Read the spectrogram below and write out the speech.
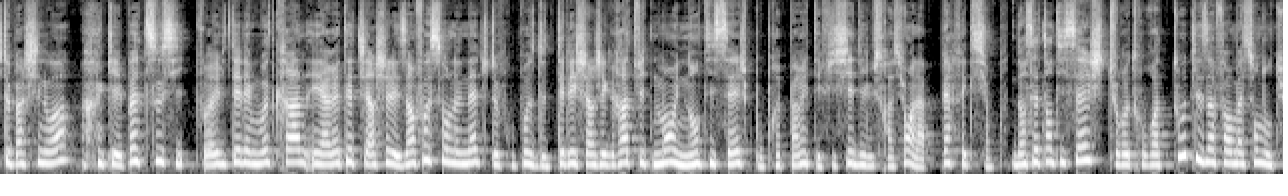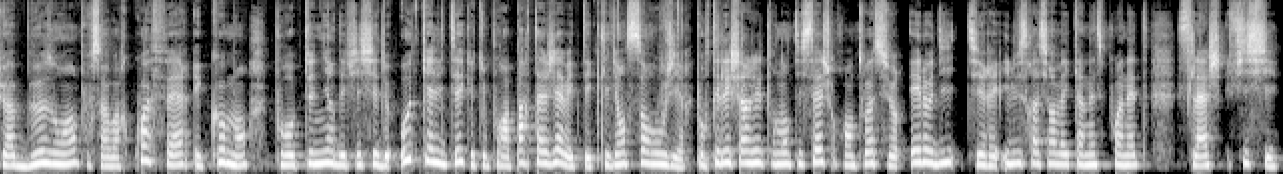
Je te parle chinois Ok, pas de souci. Pour éviter les mots de crâne et arrêter de chercher les infos sur le net, je te propose de télécharger gratuitement une anti-sèche pour préparer tes fichiers d'illustration à la perfection. Dans cette anti-sèche, tu retrouveras toutes les informations dont tu as besoin pour savoir quoi faire et comment pour obtenir des fichiers de haute qualité que tu pourras partager avec tes clients sans rougir. Pour télécharger ton anti-sèche, rends-toi sur elodie-illustration avec un s.net slash fichier.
